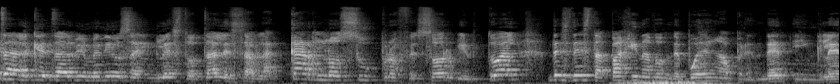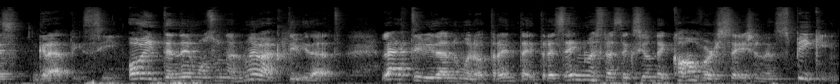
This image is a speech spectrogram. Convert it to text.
tal? ¿Qué tal? Bienvenidos a Inglés Total. Les habla Carlos, su profesor virtual, desde esta página donde pueden aprender inglés gratis. Hoy tenemos una nueva actividad, la actividad número 33 en nuestra sección de Conversation and Speaking.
